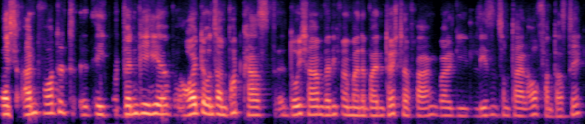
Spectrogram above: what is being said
gleich antwortet, äh, ich wenn wir hier heute unseren Podcast, äh, durch haben, werde ich mal meine beiden Töchter fragen, weil die lesen zum Teil auch Fantastik.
